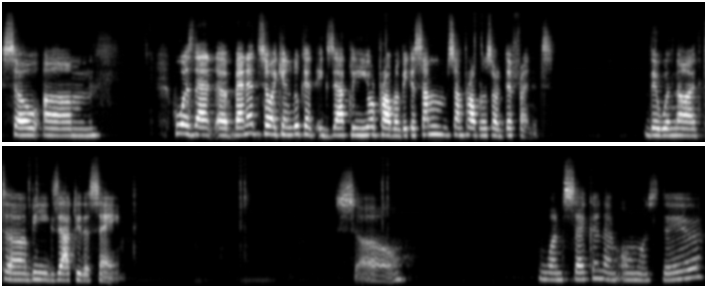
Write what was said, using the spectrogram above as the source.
So um who was that uh, bennett? So i can look at exactly your problem because some some problems are different. They will not uh, be exactly the same. So one second i'm almost there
